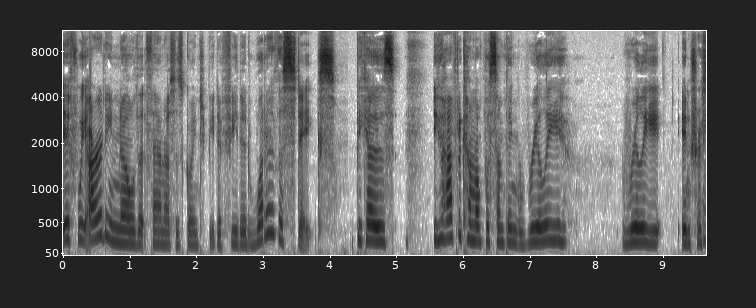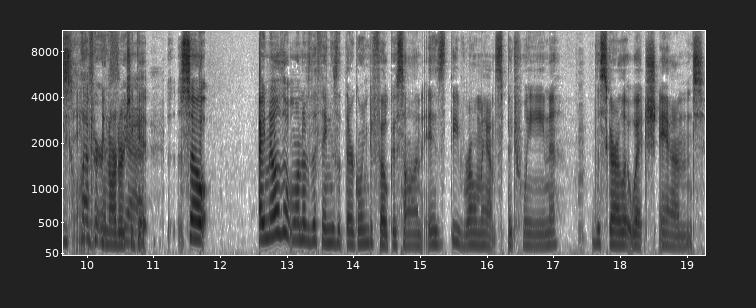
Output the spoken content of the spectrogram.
if we already know that Thanos is going to be defeated, what are the stakes? Because you have to come up with something really, really interesting clever, in order to get. So I know that one of the things that they're going to focus on is the romance between the Scarlet Witch and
